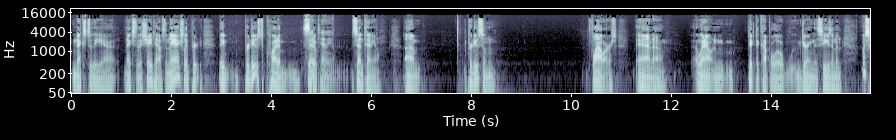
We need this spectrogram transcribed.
next to the uh, next to the shade house, and they actually pro- they produced quite a Centennial. centennial um, produced some flowers, and uh, went out and picked a couple during the season, and I was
